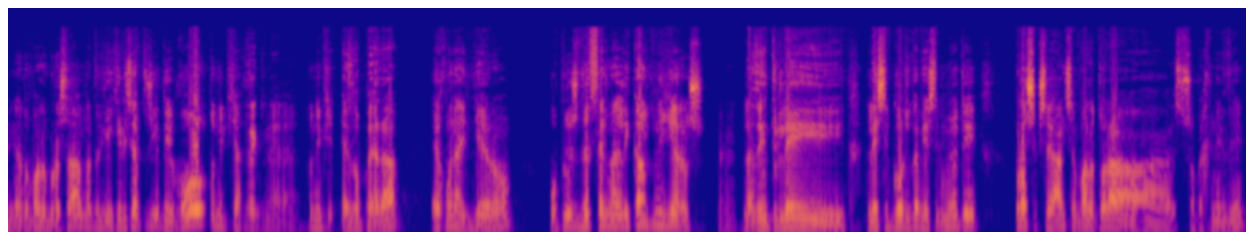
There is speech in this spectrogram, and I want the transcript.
για να τον βάλω μπροστά, να τον διαχειριστεί αυτός γιατί εγώ τον ήπια. Δεν, ναι, ναι. Τον ήπια. Εδώ πέρα έχουμε ένα γέρο, ο οποίος δεν θέλει να λέει καν ότι είναι γέρος. Mm. Δηλαδή του λέει, λέει στην κόρη του κάποια στιγμή ότι πρόσεξε, αν σε βάλω τώρα στο παιχνίδι,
